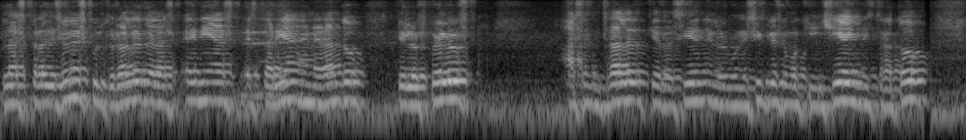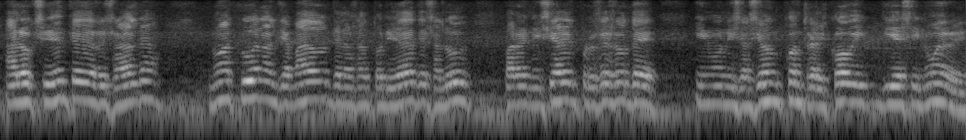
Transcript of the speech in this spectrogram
Las tradiciones culturales de las etnias estarían generando que los pueblos acentrales que residen en los municipios como Quinchea y Mistrató, al occidente de Risaralda, no acudan al llamado de las autoridades de salud para iniciar el proceso de inmunización contra el COVID-19.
